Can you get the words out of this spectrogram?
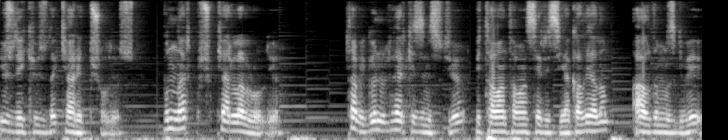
%200 de kar etmiş oluyorsun. Bunlar küçük karlarla oluyor. Tabi gönül herkesin istiyor. Bir tavan tavan serisi yakalayalım. Aldığımız gibi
